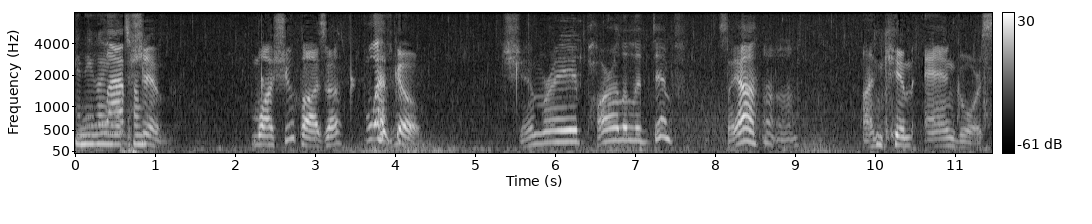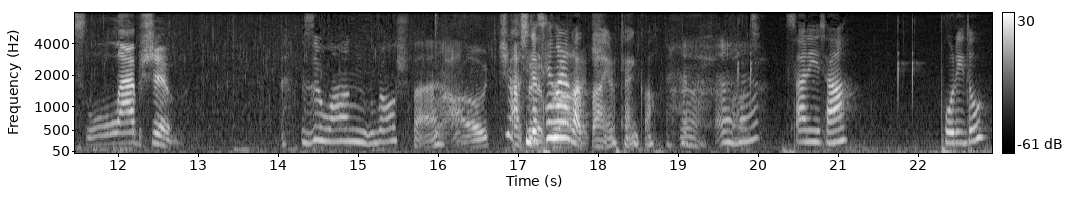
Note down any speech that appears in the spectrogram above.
얘네가 이거 참-. Saya. Uh-uh. Unkim Angor, Slapshim. Zuwang Roshba. Oh, just 진짜 생활. 같다, 이렇게 하니까. Uh-huh. 쌀이사, 보리도, Uh-huh.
